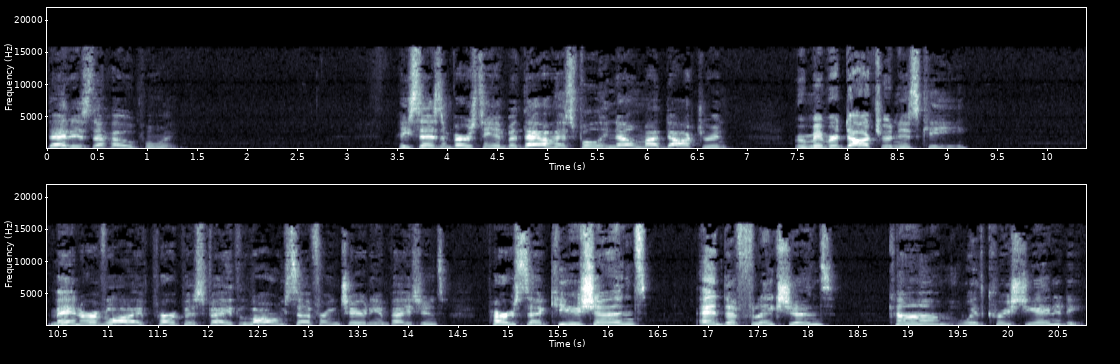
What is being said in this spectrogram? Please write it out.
That is the whole point. He says in verse 10, But thou hast fully known my doctrine. Remember, doctrine is key. Manner of life, purpose, faith, long suffering, charity, and patience. Persecutions and afflictions come with Christianity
